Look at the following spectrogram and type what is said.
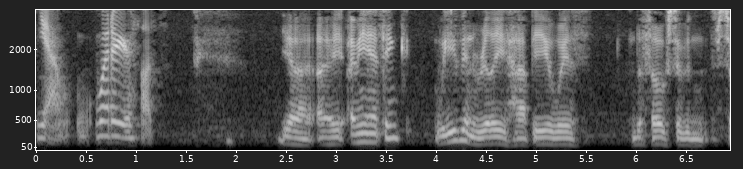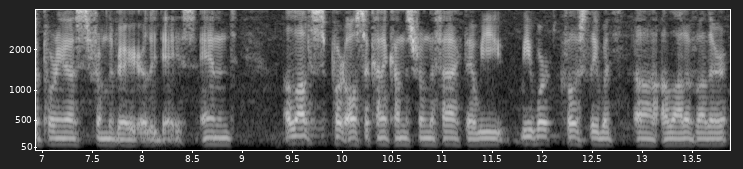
yeah what are your thoughts? Yeah I, I mean i think we've been really happy with the folks who've been supporting us from the very early days. And a lot of the support also kind of comes from the fact that we we worked closely with uh, a lot of other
